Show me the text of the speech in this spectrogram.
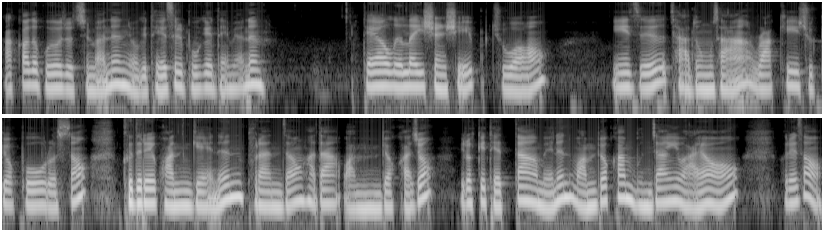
아까도 보여줬지만은 여기 that을 보게 되면은 their relationship 주어 is 자동사 rocky 주격 보호로서 그들의 관계는 불안정하다 완벽하죠. 이렇게 됐 다음에는 완벽한 문장이 와요. 그래서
